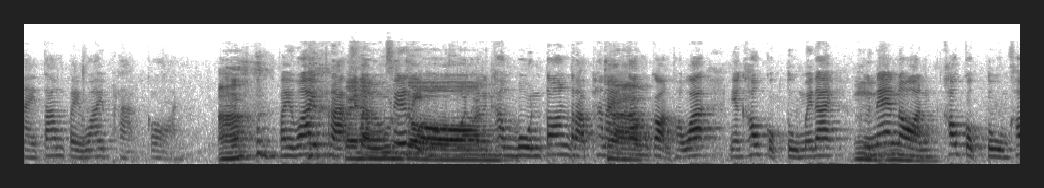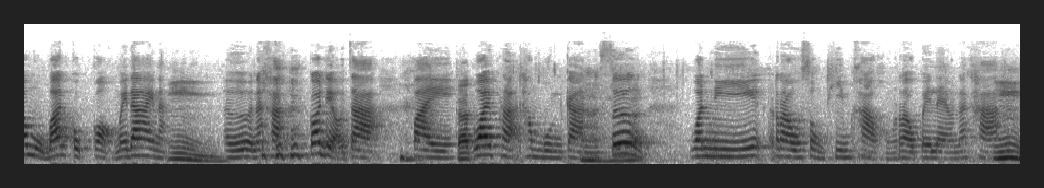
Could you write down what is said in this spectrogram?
นายตั้มไปไหว้พระก่อน อะ ไปไหว้พระไปเสริมทำบุญสิริมงคลก่อนเออทำบุญต้อนรับทนายครับตั้มก่อนเพราะว่ายังเข้ากกตูมไม่ได้คืออมแน่นอนเข้ากกตูมเข้าหมู่บ้านกกกอกไม่ได้นะ อืม เออ นะคะ ก็เดี๋ยวจะไปก็ไหว้พระทำบุญกัน อ่าซึ่งวันนี้เราส่งทีมข่าวของเราไปแล้วนะคะ อืม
